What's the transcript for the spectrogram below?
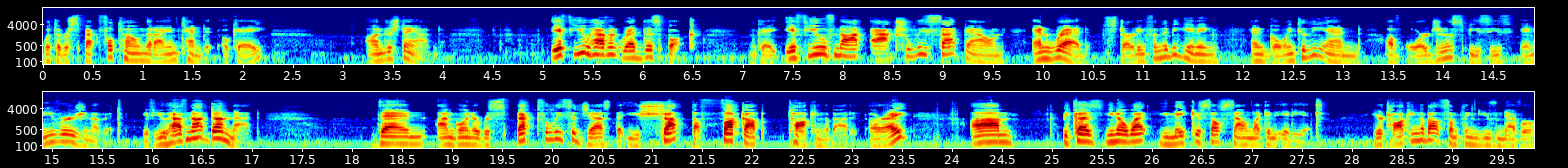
with the respectful tone that I intended. Okay, understand. If you haven't read this book, okay, if you've not actually sat down and read, starting from the beginning and going to the end of Origin of Species, any version of it, if you have not done that, then I'm going to respectfully suggest that you shut the fuck up talking about it, alright? Um, because you know what? You make yourself sound like an idiot. You're talking about something you've never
